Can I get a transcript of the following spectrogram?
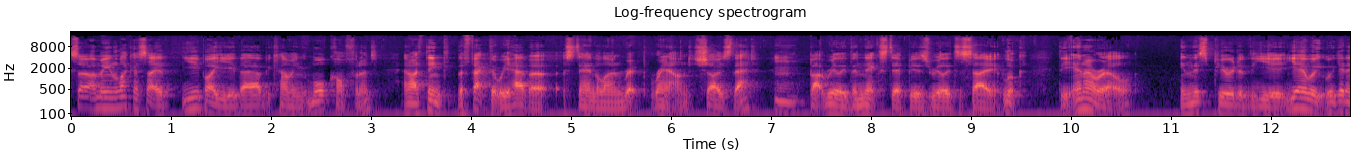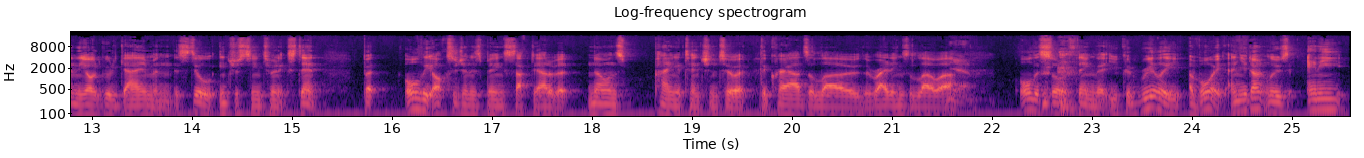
So, I mean, like I say, year by year, they are becoming more confident. And I think the fact that we have a, a standalone rep round shows that. Mm. But really, the next step is really to say, look, the NRL in this period of the year, yeah, we, we're getting the odd good game and it's still interesting to an extent, but all the oxygen is being sucked out of it. No one's paying attention to it. The crowds are low, the ratings are lower. Yeah. All this sort of thing that you could really avoid, and you don't lose any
